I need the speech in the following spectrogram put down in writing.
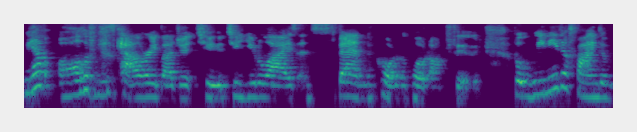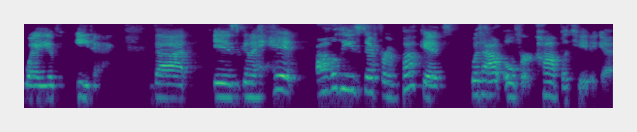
we have all of this calorie budget to to utilize and spend quote unquote on food but we need to find a way of eating that is going to hit all these different buckets without overcomplicating it.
